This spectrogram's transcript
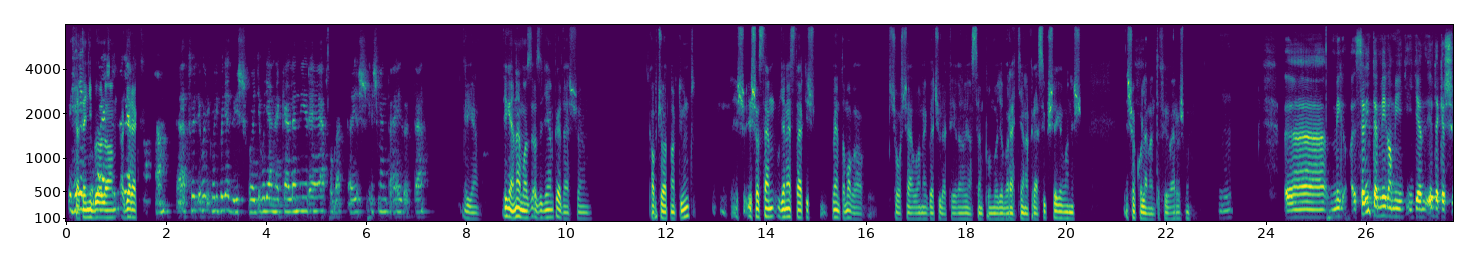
És Tehát ennyiből a- a gyerek- elfogadta. Tehát, hogy, hogy, hogy, hogy, ez is, hogy, hogy ennek ellenére elfogadta, és, és ment a helyzettel. Igen. Igen, nem, az, az egy ilyen példás kapcsolatnak tűnt, és, és aztán ugye Ned Stark is ment a maga sorsával, meg becsületével olyan szempontból, hogy a barátjának rá szüksége van, és, és akkor lement a fővárosba. Mhm. Még, szerintem még ami így, így ilyen érdekes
